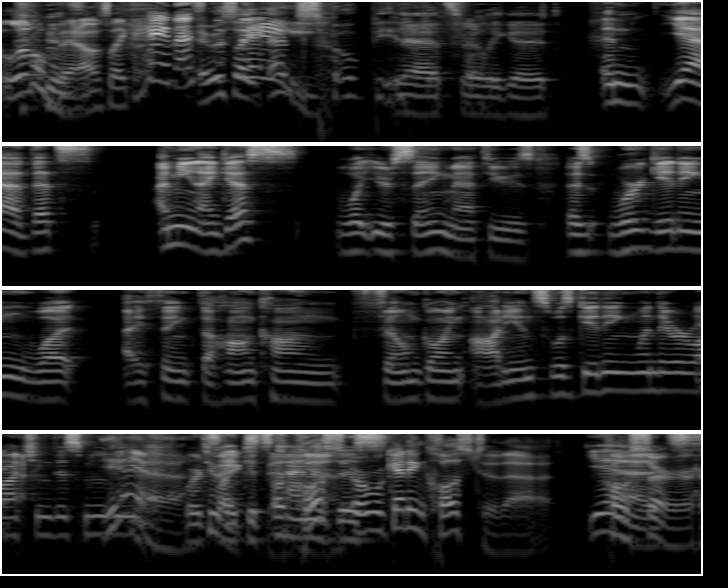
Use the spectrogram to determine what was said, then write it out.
a little bit. I was like, hey, that's it the was like thing. that's so beautiful. Yeah, it's really good. And yeah, that's I mean, I guess what you're saying, Matthew, is, is we're getting what I think the Hong Kong film going audience was getting when they were Yeah. watching this movie. Yeah. Where it's an like it's kind close, of this or we're getting close to that. yeah, Closer.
